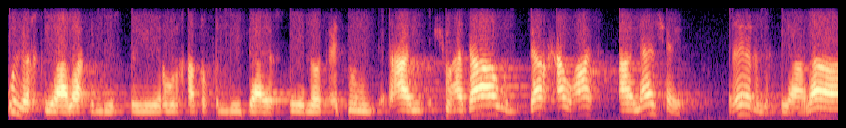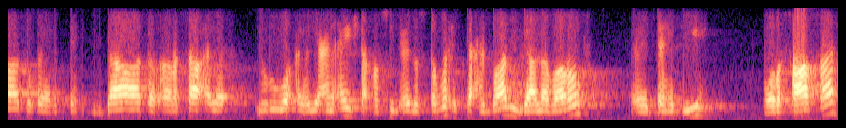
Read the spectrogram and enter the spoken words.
والاغتيالات اللي تصير والخطف اللي جاي يصير لو تعدون هاي الشهداء والجرحى وهاي هاي لا شيء. غير الاغتيالات وغير التهديدات رسائل يعني أي شخص يقعد الصبح يفتح الباب قال له ظرف آه، تهديد ورصاصة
